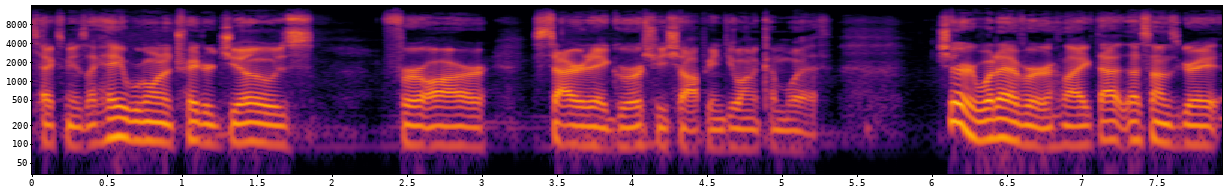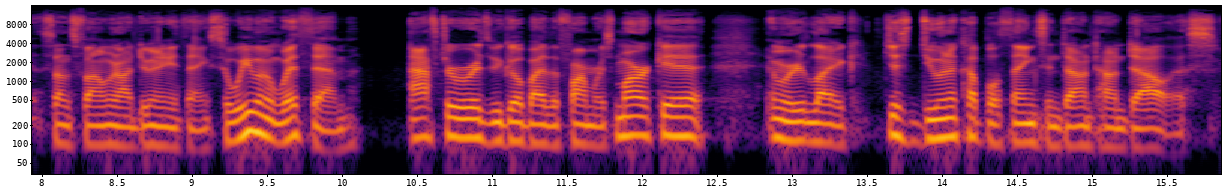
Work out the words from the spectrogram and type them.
texted me. He's like, "Hey, we're going to Trader Joe's for our Saturday grocery shopping. Do you want to come with?" Sure, whatever. Like that. That sounds great. Sounds fun. We're not doing anything, so we went with them. Afterwards, we go by the farmers market, and we're like just doing a couple things in downtown Dallas.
